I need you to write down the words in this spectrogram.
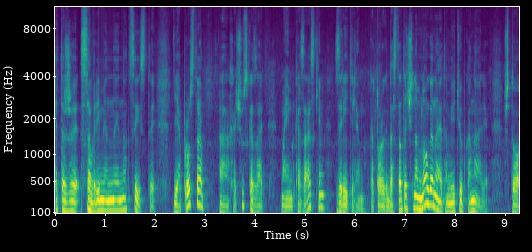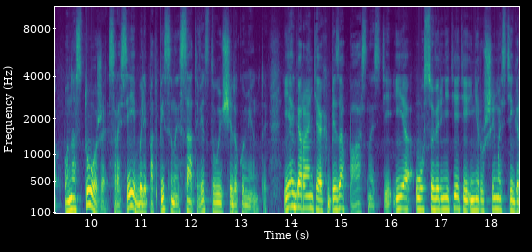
Это же современные нацисты. Я просто а, хочу сказать моим казахским зрителям, которых достаточно много на этом YouTube-канале, что у нас тоже с Россией были подписаны соответствующие документы. И о гарантиях безопасности, и о суверенитете и нерушимости границ.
